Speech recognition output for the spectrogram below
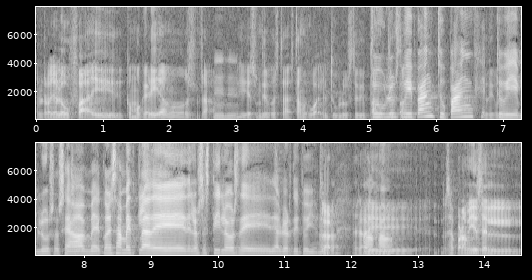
el rollo low-fi como queríamos. o sea, Y es un disco que está, está muy guay. El Two Blues, To Be Punk. To blues, to be punk, to punk, To be to be blues. O sea, con esa mezcla de, de los estilos de, de Alberto y tuyo, ¿no? Claro, era ahí. O sea, para mí es el.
